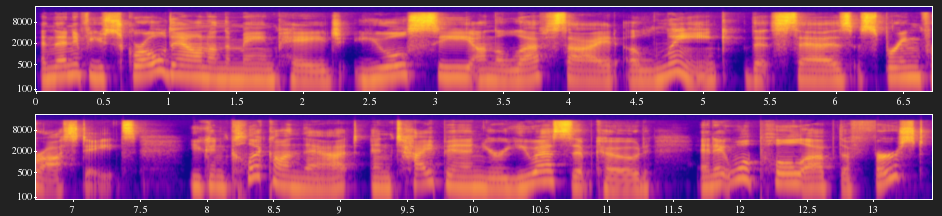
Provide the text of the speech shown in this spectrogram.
And then if you scroll down on the main page, you'll see on the left side a link that says spring frost dates. You can click on that and type in your US zip code, and it will pull up the first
